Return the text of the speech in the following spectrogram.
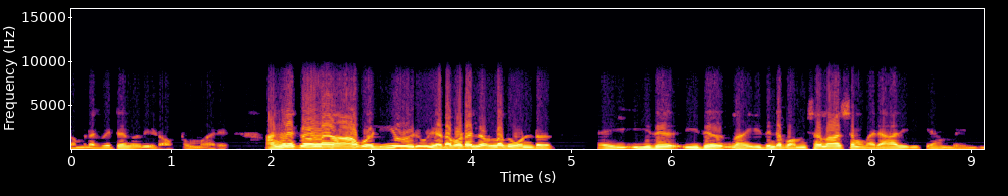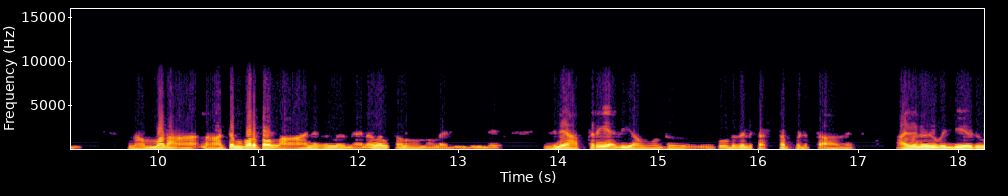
നമ്മുടെ വെറ്ററിനറി ഡോക്ടർമാർ അങ്ങനെയൊക്കെയുള്ള ആ വലിയ ഒരു ഇടപെടലുള്ളത് കൊണ്ട് ഇത് ഇത് ഇതിന്റെ വംശനാശം വരാതിരിക്കാൻ വേണ്ടി നമ്മുടെ നാട്ടിൻപുറത്തുള്ള ആനകൾ നിലനിൽക്കണമെന്നുള്ള രീതിയിൽ ഇതിനെ അത്രയധികം അങ്ങോട്ട് കൂടുതൽ കഷ്ടപ്പെടുത്താതെ അതിനൊരു വലിയൊരു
